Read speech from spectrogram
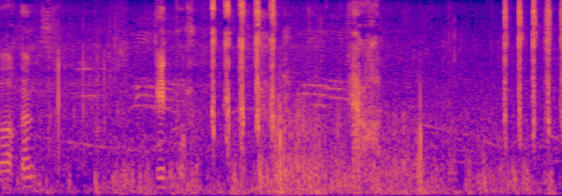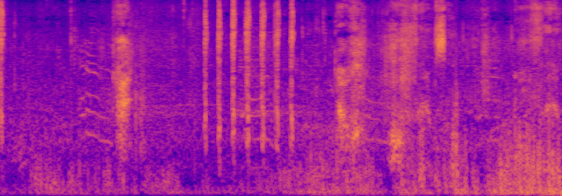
Bakın Pitbull. Gel. Gel. Gel bakalım. Aferin sana. Aferin.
